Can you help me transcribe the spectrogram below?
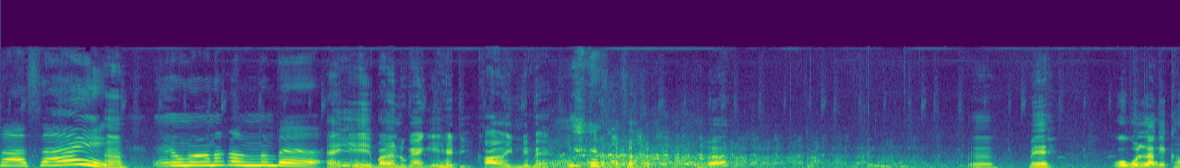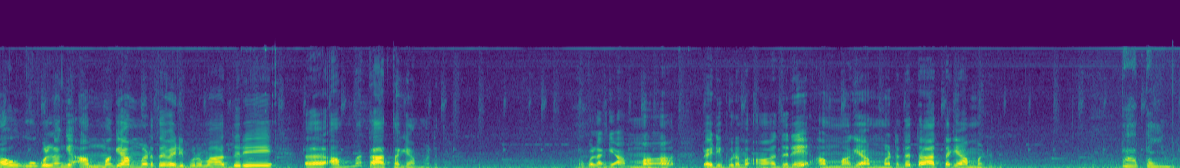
රසයි. ඒ වුණාන කන්න බෑ. ඇයි ඒ? බලන්නු කැගේ හැටි. කාලා ඉන්න එපෑ මේ ඕගොල්ලන්ගේ කව් ඕගොල්ලන්ගේ අම්මගේ අම්මටද වැඩිපුරම ආදරේ අ, අම්මා තාත්තගේ අම්මටද ඕගොල්ලන්ගේ අම්මා වැඩිපුරම ආදරේ අම්මගේ අම්මටද තාත්තගේ අම්මටද? තාත්තගේ අම්මට.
